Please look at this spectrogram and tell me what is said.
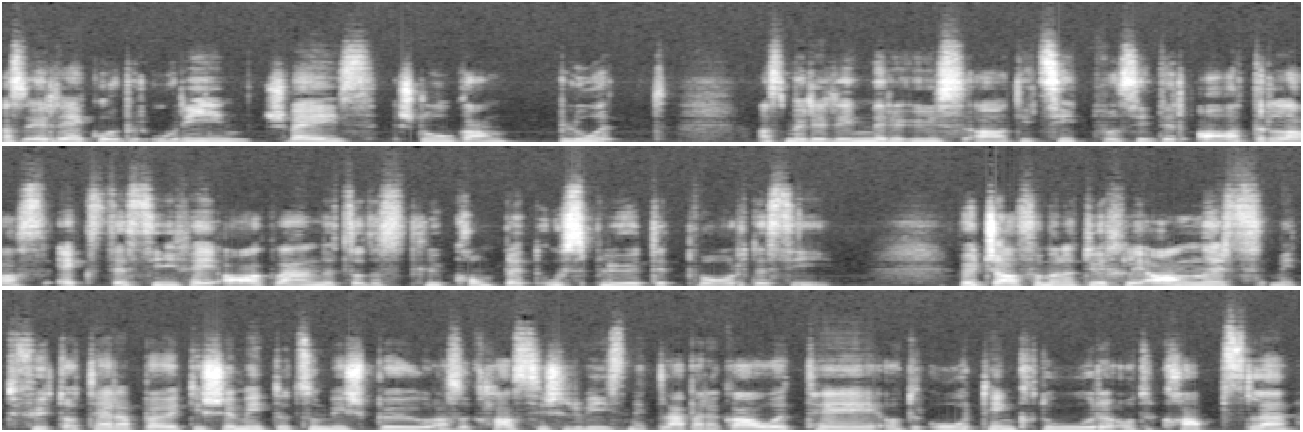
Also in der Regel über Urin, Schweiß, Stuhlgang, Blut. Also wir erinnern uns an die Zeit, wo sie der Aderlass exzessiv haben angewendet haben, sodass die Leute komplett ausblütet worden sind. Heute arbeiten wir natürlich ein anders, mit phytotherapeutischen Mitteln zum Beispiel, also klassischerweise mit Leber-Gauen-Tee oder Ohrtinkturen oder Kapseln,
